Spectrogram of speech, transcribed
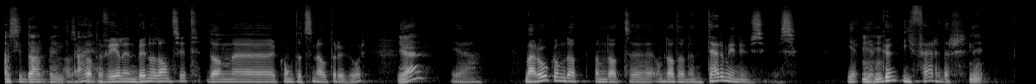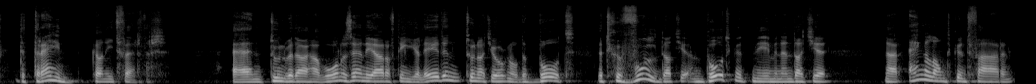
Als je daar bent. Als ik Ah, wat te veel in het binnenland zit, dan eh, komt het snel terug hoor. Ja? Ja. Maar ook omdat, omdat, uh, omdat het een terminus is. Je, je kunt niet verder. Nee. De trein kan niet verder. En toen we daar gaan wonen zijn, een jaar of tien geleden, toen had je ook nog de boot. Het gevoel dat je een boot kunt nemen en dat je naar Engeland kunt varen.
